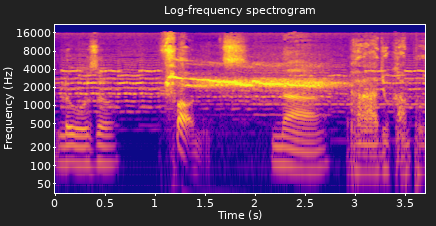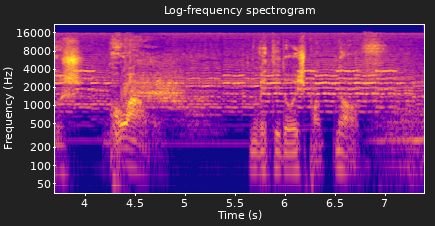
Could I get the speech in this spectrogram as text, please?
Loso Phonics na Radio Campus Rouen 92.9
